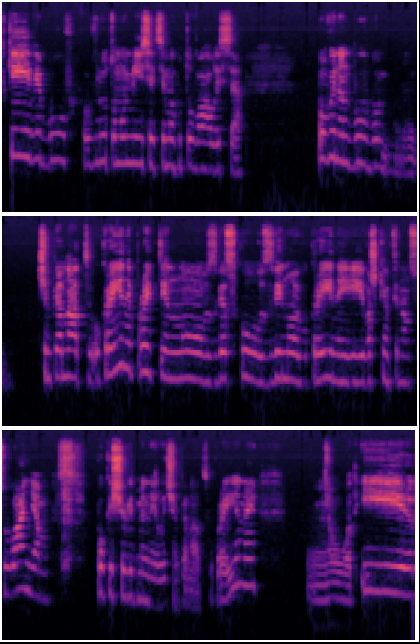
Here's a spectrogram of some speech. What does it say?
в Києві був в лютому місяці. Ми готувалися. Повинен був чемпіонат України пройти, але в зв'язку з війною в Україні і важким фінансуванням поки що відмінили чемпіонат України. От. І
